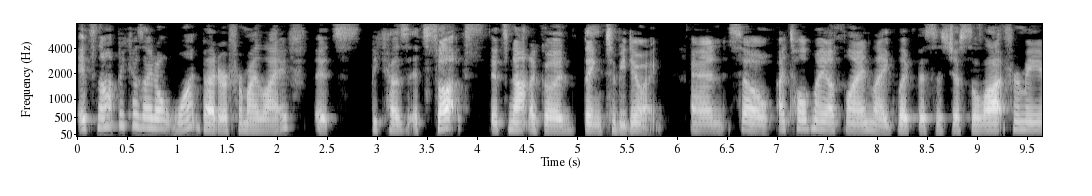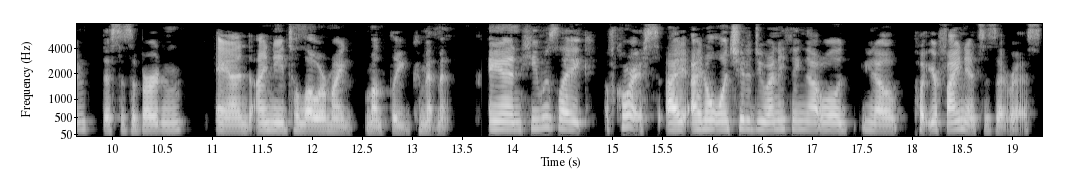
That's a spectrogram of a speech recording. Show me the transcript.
it's not because I don't want better for my life. It's because it sucks. It's not a good thing to be doing. And so I told my upline, like, look, this is just a lot for me. This is a burden and I need to lower my monthly commitment. And he was like, Of course, I, I don't want you to do anything that will, you know, put your finances at risk.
